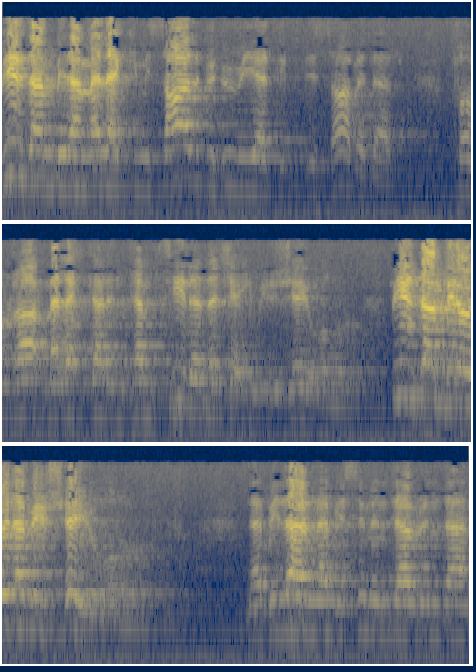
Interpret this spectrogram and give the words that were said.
birdenbire melek misal bir hüviyet iktisap eder. Sonra meleklerin temsil edeceği bir şey olur. Birdenbire öyle bir şey olur. Nebiler Nebisi'nin devrinden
